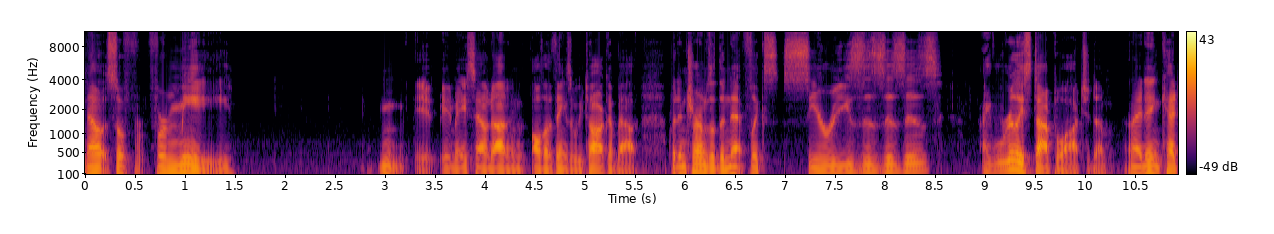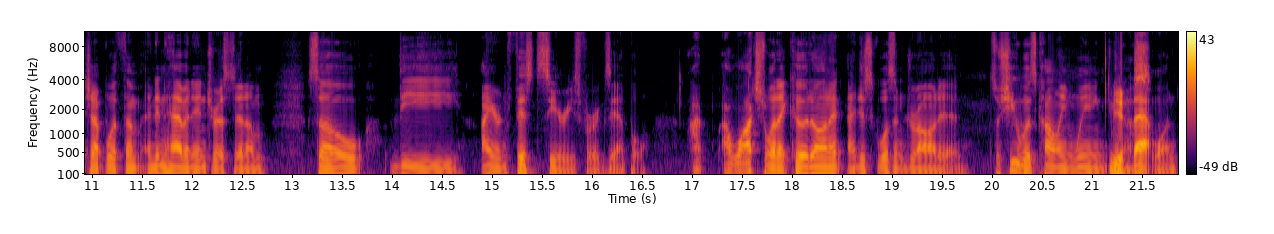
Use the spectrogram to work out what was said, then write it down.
Now, so for, for me, mm, it, it may sound odd in all the things that we talk about, but in terms of the Netflix series, I really stopped watching them, and I didn't catch up with them. I didn't have an interest in them. So the Iron Fist series, for example, I, I watched what I could on it. I just wasn't drawn in. So she was Colleen Wing in Yes. that one.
